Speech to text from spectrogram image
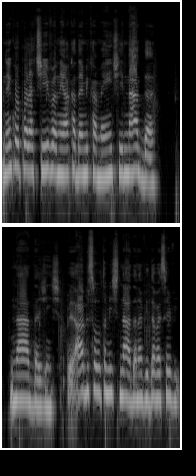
Nem corporativa, nem academicamente, nada. Nada, gente. Absolutamente nada na vida vai servir.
